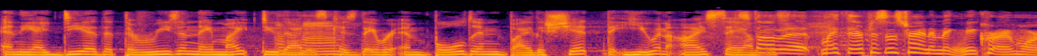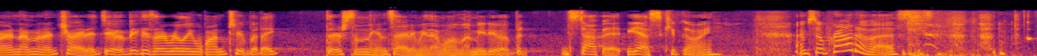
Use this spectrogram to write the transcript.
And the idea that the reason they might do that Mm-hmm. is because they were emboldened by the shit that you and I say on Stop it. My therapist is trying to make me cry more, and I'm going to try to do it because I really want to, but I there's something inside of me that won't let me do it. But stop it. Yes, keep going. I'm so proud of us.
